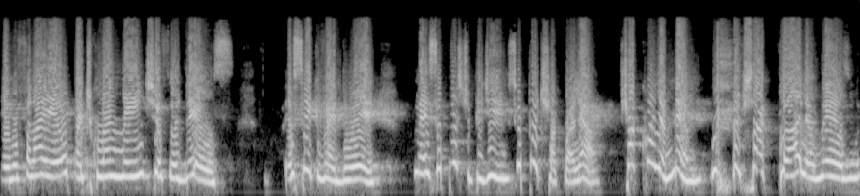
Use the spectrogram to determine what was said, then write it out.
Eu vou falar, eu, particularmente, eu falei, Deus, eu sei que vai doer, mas você pode te pedir? Você pode chacoalhar? Chacoalha mesmo, chacoalha mesmo.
